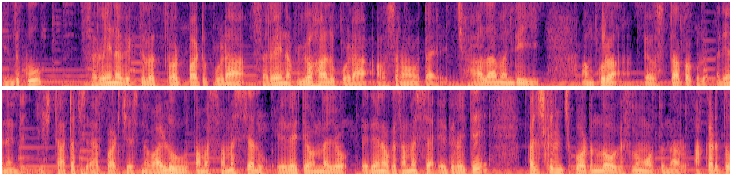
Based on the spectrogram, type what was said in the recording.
ఎందుకు? సరైన వ్యక్తుల తోడ్పాటు కూడా సరైన వ్యూహాలు కూడా అవసరం అవుతాయి. చాలామంది అంకుర వ్యవస్థాపకులు. అదేనండి ఈ స్టార్టప్స్ ఏర్పాటు చేసిన వాళ్ళు తమ సమస్యలు ఏదైతే ఉన్నాయో ఏదైనా ఒక సమస్య ఎదురైతే పరిష్కరించుకోవడంలో విఫలమవుతున్నారు. అక్కడితో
